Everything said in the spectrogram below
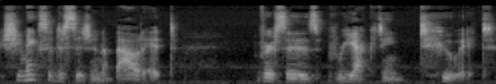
she makes a decision about it versus reacting to it.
